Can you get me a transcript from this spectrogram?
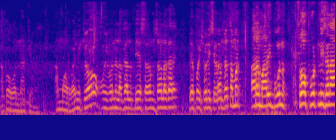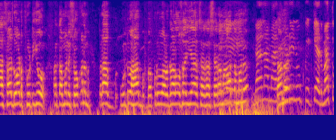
આપણે વર ના કહેવાય આ મોરવાઈને કયો? ઓયવાને લગા બે શરમ સ લગાડે. બે પૈસાની શરમ છે તમને. અરે મારી બોન સો ફૂટની છે ને આ સો દોઢ ફૂટ ગયો અને તમને છોકરાને પેલા ઊંટો હા બકરું વળગાડો છો યાર શરમ આવે તમને? ના ના મારી? થોડીનું કેડમાં તો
